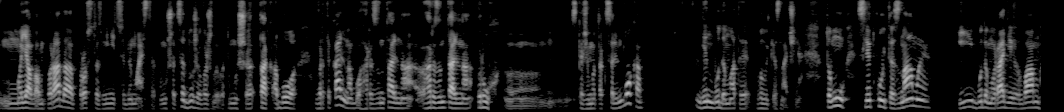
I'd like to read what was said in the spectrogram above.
моя вам порада просто змініть собі майстра, тому що це дуже важливо, тому що так або вертикальна, або горизонтальна, горизонтальна рух, е, скажімо так, салінблока, він буде мати велике значення. Тому слідкуйте з нами і будемо раді вам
